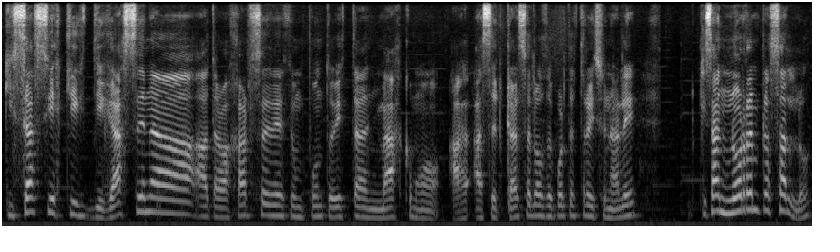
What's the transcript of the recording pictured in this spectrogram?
quizás si es que llegasen a, a trabajarse desde un punto de vista más como a- acercarse a los deportes tradicionales, quizás no reemplazarlo,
